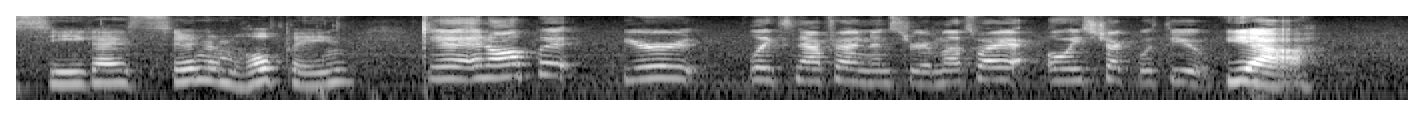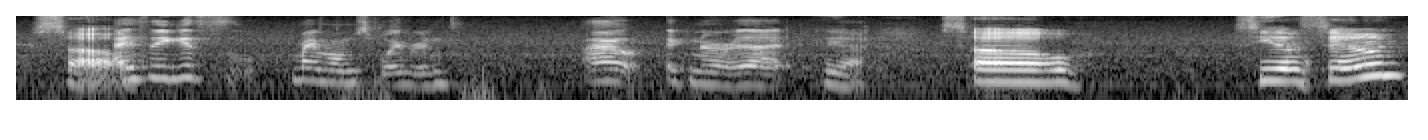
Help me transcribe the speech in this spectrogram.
see you guys soon, I'm hoping. Yeah, and I'll put your like Snapchat and Instagram. That's why I always check with you. Yeah. So I think it's my mom's boyfriend. I'll ignore that. yeah. So see them soon?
